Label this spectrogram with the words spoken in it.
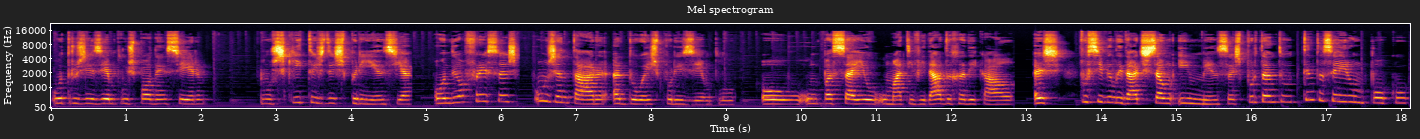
outros exemplos podem ser uns kits de experiência onde ofereças um jantar a dois, por exemplo, ou um passeio, uma atividade radical. As possibilidades são imensas, portanto, tenta sair um pouco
